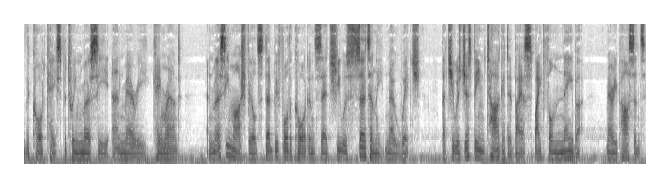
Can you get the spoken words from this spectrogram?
The court case between Mercy and Mary came round, and Mercy Marshfield stood before the court and said she was certainly no witch, that she was just being targeted by a spiteful neighbor, Mary Parsons.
